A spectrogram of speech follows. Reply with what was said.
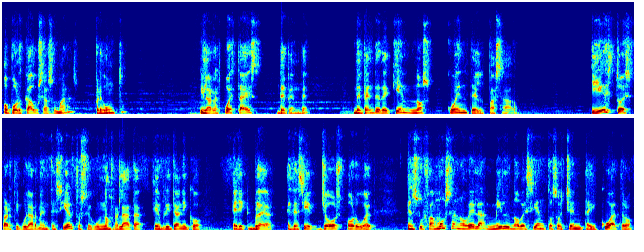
o por causas humanas? Pregunto. Y la respuesta es depende. Depende de quién nos cuente el pasado. Y esto es particularmente cierto, según nos relata el británico Eric Blair, es decir, George Orwell, en su famosa novela 1984,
